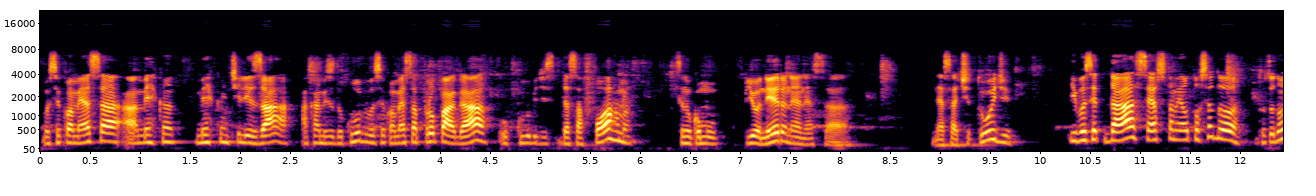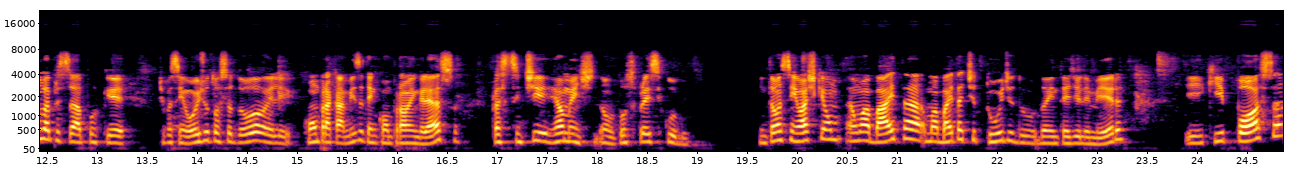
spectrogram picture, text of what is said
você começa a mercantilizar a camisa do clube, você começa a propagar o clube de, dessa forma, sendo como pioneiro né, nessa, nessa atitude, e você dá acesso também ao torcedor. O torcedor não vai precisar, porque, tipo assim, hoje o torcedor ele compra a camisa, tem que comprar o ingresso, para se sentir realmente, não, torço para esse clube. Então, assim, eu acho que é, um, é, uma, baita, uma baita atitude do, do Inter de Limeira e que possa,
